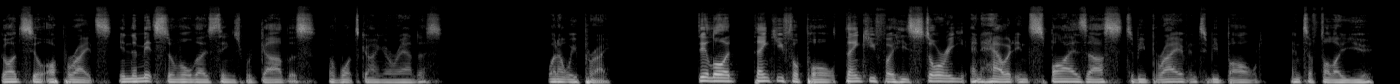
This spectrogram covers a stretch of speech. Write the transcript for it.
God still operates in the midst of all those things, regardless of what's going around us. Why don't we pray? Dear Lord, thank you for Paul. Thank you for his story and how it inspires us to be brave and to be bold and to follow you.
